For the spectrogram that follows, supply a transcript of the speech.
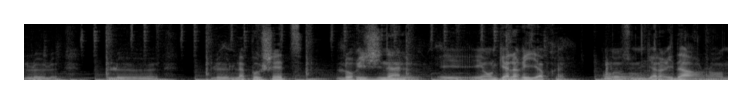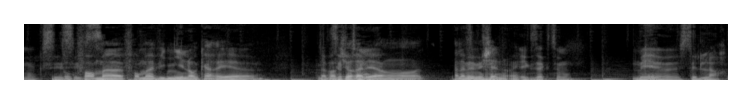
le, le, le- le- la pochette, l'original, est, est en galerie après. Dans Oh. une galerie d'art. Donc, format format vinyle en carré. euh, La peinture elle est à la même échelle Exactement, ouais. Exactement. Mais euh, c'est de l'art.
